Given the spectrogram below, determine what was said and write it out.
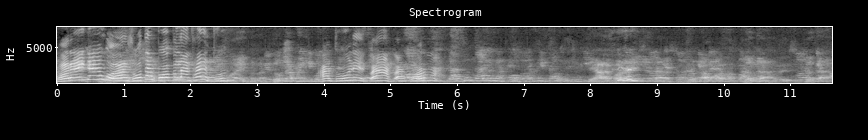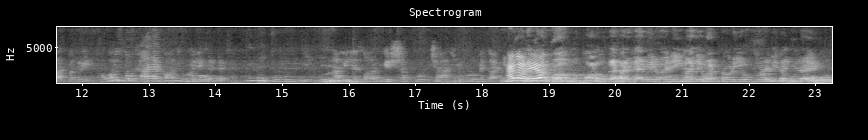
ભરાઈ ગયા ગો આ જોતા પગલા થાય આ? ધૂળી આ આ ઘરમાં. હાલો ઘઉંનું કે હરગાવી હોય ને એમાં વંટોળી એવું પડે ને તો ભૂંડાઈ ગયું.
